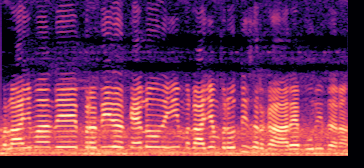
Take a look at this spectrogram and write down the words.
ਮੁਲਾਜ਼ਮਾਂ ਦੇ ਪ੍ਰਤੀ ਕਹਿ ਲਓ ਤੁਸੀਂ ਮੁਲਾਜ਼ਮ ਵਿਰੋਧੀ ਸਰਕਾਰ ਹੈ ਪੂਰੀ ਤਰ੍ਹਾਂ।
